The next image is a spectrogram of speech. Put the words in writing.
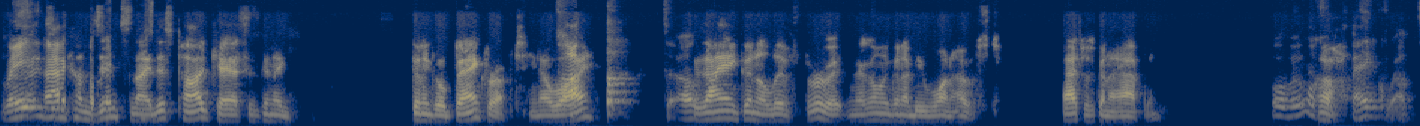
rate. comes in tonight, this podcast is gonna gonna go bankrupt. You know why? Oh, Because I ain't gonna live through it, and there's only gonna be one host. That's what's gonna happen. well, we won't go Oh. bankrupt.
